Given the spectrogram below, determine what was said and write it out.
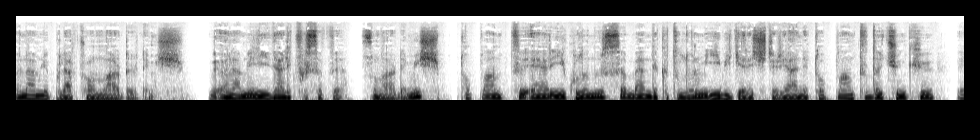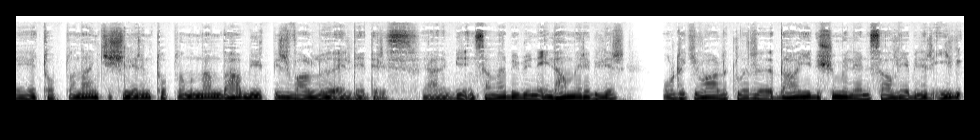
önemli platformlardır demiş ve önemli liderlik fırsatı sunar demiş. Toplantı eğer iyi kullanırsa ben de katılıyorum iyi bir gereçtir. Yani toplantıda çünkü e, toplanan kişilerin toplamından daha büyük bir varlığı elde ederiz. Yani bir insanlar birbirine ilham verebilir, oradaki varlıkları daha iyi düşünmelerini sağlayabilir. İyi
